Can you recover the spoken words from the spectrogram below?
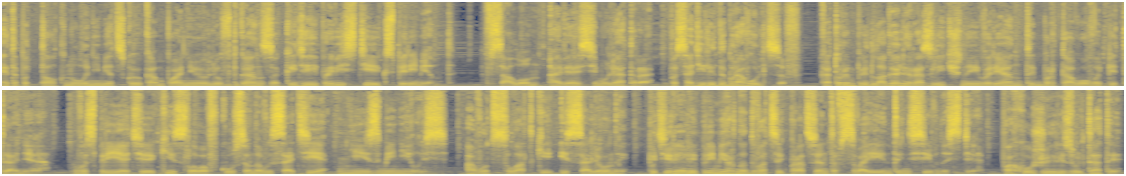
Это подтолкнуло немецкую компанию «Люфтганза» к идее провести эксперимент. В салон авиасимулятора посадили добровольцев – которым предлагали различные варианты бортового питания. Восприятие кислого вкуса на высоте не изменилось, а вот сладкий и соленый потеряли примерно 20% своей интенсивности. Похожие результаты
